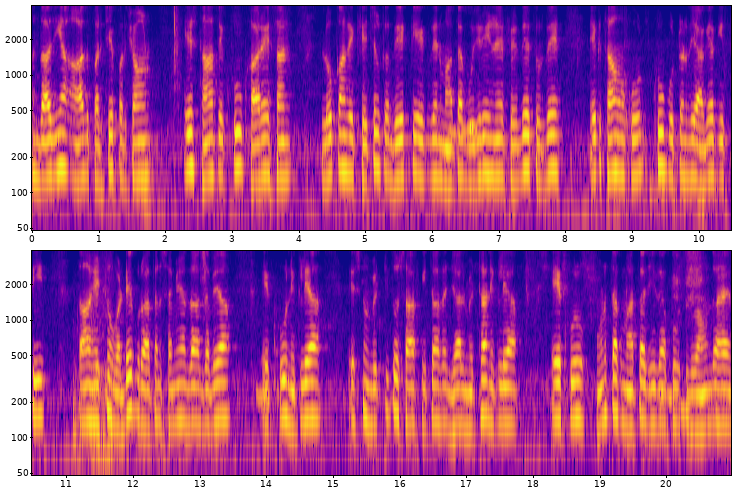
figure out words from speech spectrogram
ਅੰਦਾਜ਼ੀਆਂ ਆਦ ਪਰਚੇ ਪਰਚਾਉਣ। ਇਸ ਥਾਂ ਤੇ ਖੂ ਖਾਰੇ ਸਨ। ਲੋਕਾਂ ਦੇ ਖੇਚਲ ਕ ਦੇਖ ਕੇ ਇੱਕ ਦਿਨ ਮਾਤਾ ਗੁਜਰੀ ਨੇ ਫਿਰਦੇ ਤੁਰਦੇ ਇੱਕ ਥਾਂ ਖੂ ਪੁੱਟਣ ਦੀ ਆਗਿਆ ਕੀਤੀ। ਤਾਂ ਹੇਠੋਂ ਵੱਡੇ ਪੁਰਾਤਨ ਸਮਿਆਂ ਦਾ ਦਬਿਆ ਇੱਕ ਖੂ ਨਿਕਲਿਆ। ਇਸ ਨੂੰ ਮਿੱਟੀ ਤੋਂ ਸਾਫ਼ ਕੀਤਾ ਤਾਂ ਜਲ ਮਿੱਠਾ ਨਿਕਲਿਆ। ਇਹ ਖੂ ਹੁਣ ਤੱਕ ਮਾਤਾ ਜੀ ਦਾ ਖੂ ਸਜਵਾਉਂਦਾ ਹੈ।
